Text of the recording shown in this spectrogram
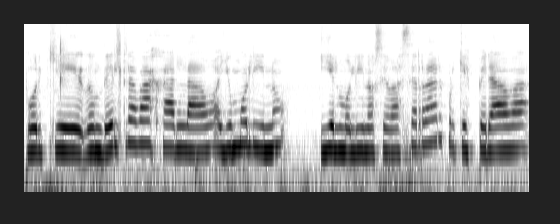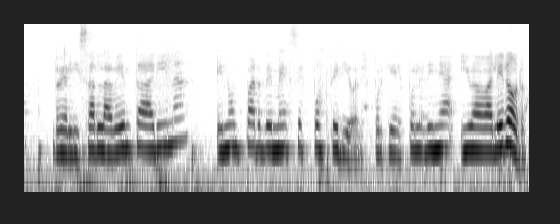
porque donde él trabaja al lado hay un molino y el molino se va a cerrar porque esperaba realizar la venta de harina en un par de meses posteriores, porque después la harina iba a valer oro.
